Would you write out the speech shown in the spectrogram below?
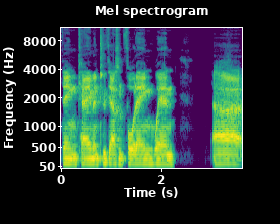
thing came in 2014 when uh,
